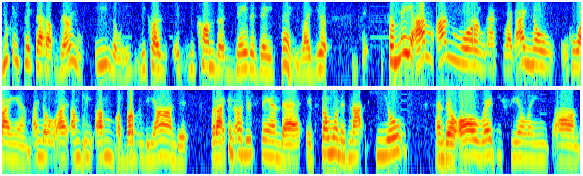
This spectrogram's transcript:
you can pick that up very easily because it becomes a day to day thing. Like you're, for me, I'm I'm more or less like I know who I am. I know I, I'm be, I'm above and beyond it, but I can understand that if someone is not healed and they're already feeling, um,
